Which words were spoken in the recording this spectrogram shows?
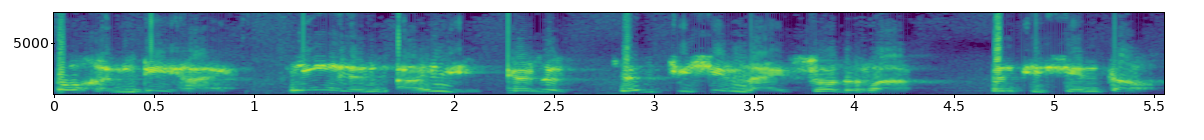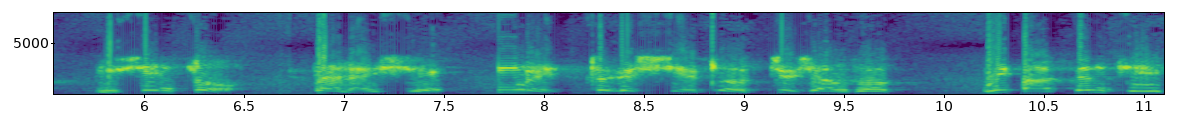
都很厉害，因人而异。可是。整体性来说的话，身体先到，你先做，再来写。因为这个写作就像说，你把身体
